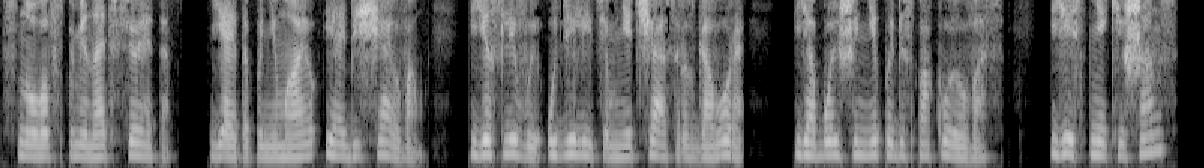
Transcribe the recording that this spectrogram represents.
снова вспоминать все это. Я это понимаю и обещаю вам. Если вы уделите мне час разговора, я больше не побеспокою вас. Есть некий шанс,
